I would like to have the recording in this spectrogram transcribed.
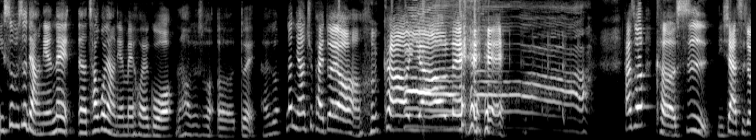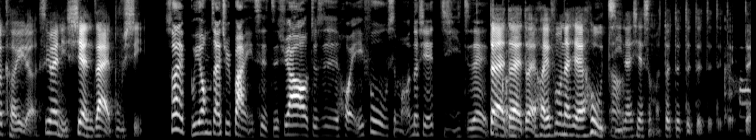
你是不是两年内呃超过两年没回国？然后就说呃对，他就说那你要去排队哦，靠腰嘞。他说可是你下次就可以了，是因为你现在不行，所以不用再去办一次，只需要就是回复什么那些籍之类的。对对对，回复那些户籍那些什么，嗯、对对对对对对对对。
